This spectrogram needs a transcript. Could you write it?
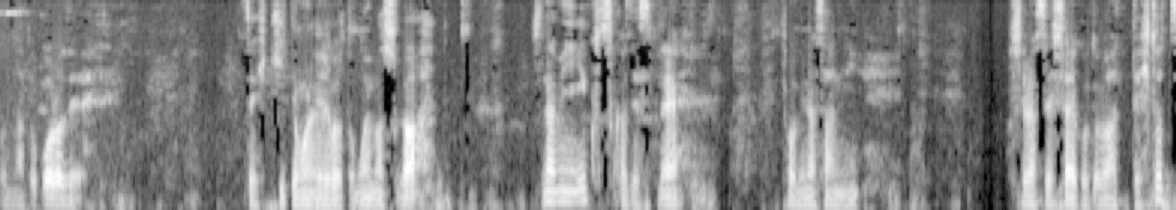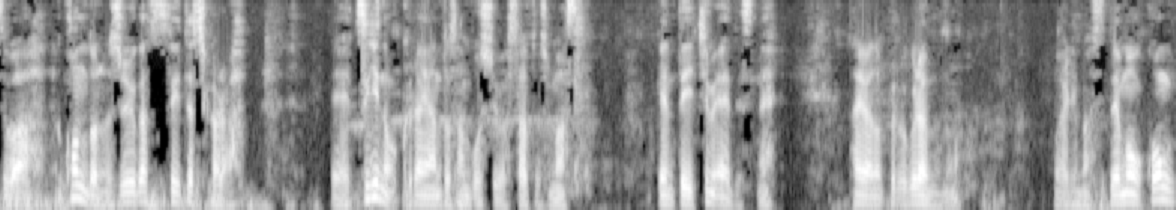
そんなところで、ぜひ聞いてもらえればと思いますが、ちなみにいくつかですね、と皆さんにお知らせしたいことがあって、一つは、今度の10月1日から、えー、次のクライアントさん募集をスタートします。限定1名ですね。対話のプログラムのをやります。でも今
